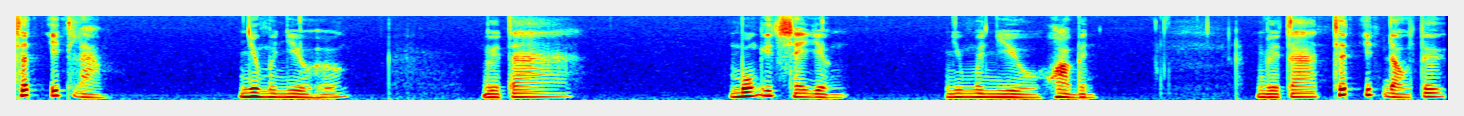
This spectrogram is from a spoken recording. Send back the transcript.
thích ít làm, nhưng mà nhiều hưởng. Người ta muốn ít xây dựng, nhưng mà nhiều hòa bình. Người ta thích ít đầu tư,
